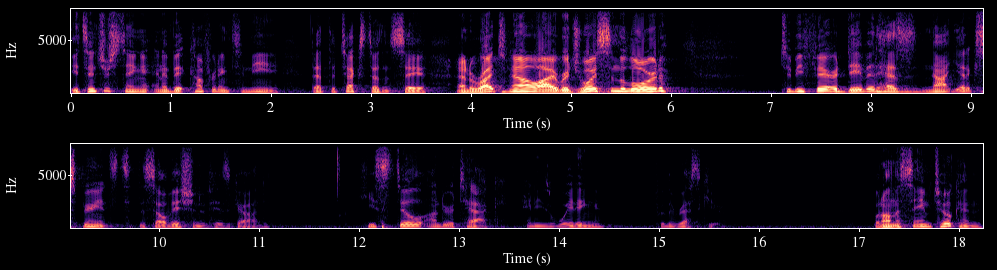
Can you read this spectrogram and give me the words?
It's interesting and a bit comforting to me that the text doesn't say, And right now I rejoice in the Lord. To be fair, David has not yet experienced the salvation of his God. He's still under attack and he's waiting for the rescue. But on the same token,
